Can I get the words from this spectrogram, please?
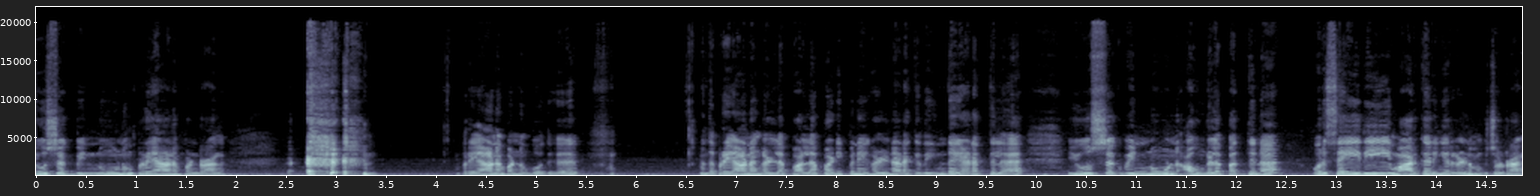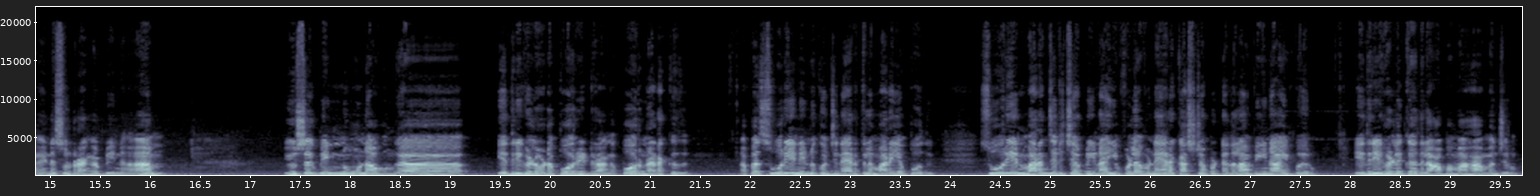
யூஷக் பின் நூனும் பிரயாணம் பண்றாங்க. பிரயாணம் பண்ணும்போது அந்த பிரயாணங்களில் பல படிப்பினைகள் நடக்குது. இந்த இடத்துல யூசக் பின் நூன் அவங்கள பத்தின ஒரு செய்தி மார்க்கறிஞர்கள் நமக்கு சொல்றாங்க. என்ன சொல்றாங்க அப்படின்னா யூசக் பின் நூன் அவங்க எதிரிகளோட போரிடுறாங்க. போர் நடக்குது. அப்ப சூரியன் இன்னும் கொஞ்ச நேரத்துல மறைய போகுது. சூரியன் மறைஞ்சிருச்சு அப்படின்னா இவ்வளவு நேரம் கஷ்டப்பட்டதெல்லாம் வீணாகி போயிடும் எதிரிகளுக்கு அது லாபமாக அமைஞ்சிரும்.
